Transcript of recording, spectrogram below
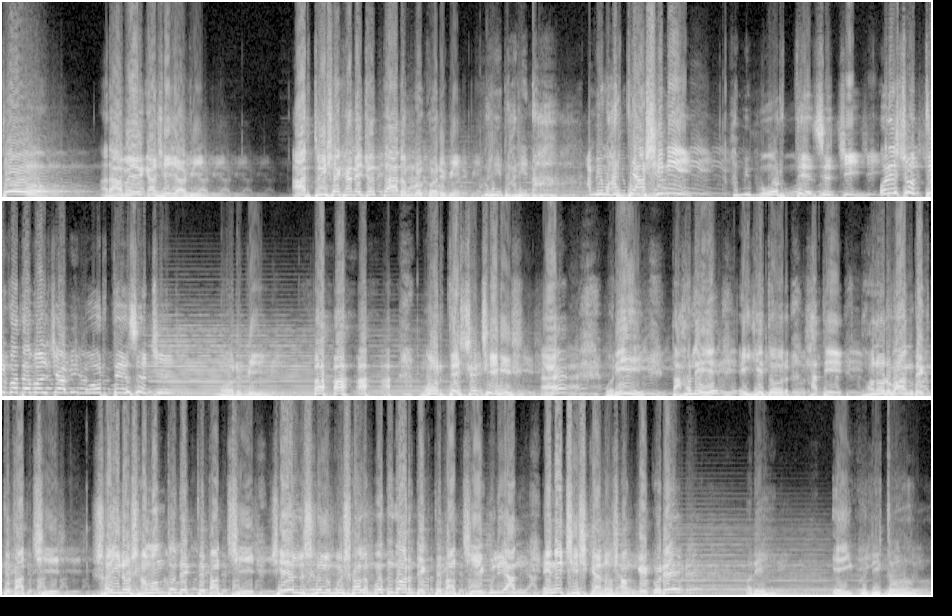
তো রামের কাছে যাবি। আর তুই সেখানে যুদ্ধ আরম্ভ করবি। না আমি মারতে আসিনি। আমি মরতে এসেছি। ওরে সত্যি কথা বলছি আমি মরতে এসেছি। মরবি। মরতে এসেছিস হ্যাঁ? ওরে তাহলে এই যে তোর হাতে ধনুর্বান দেখতে পাচ্ছি সৈন্য সামন্ত দেখতে পাচ্ছি শেল শুল মুসল মধুগর দেখতে পাচ্ছি এগুলি এনেছিস কেন সঙ্গে করে? ওরে এইগুলি তো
